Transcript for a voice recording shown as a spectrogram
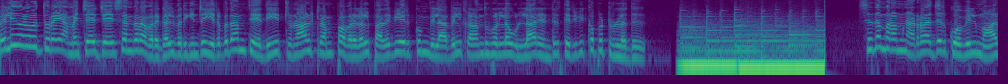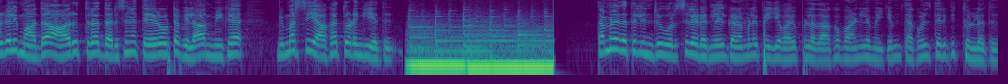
வெளியுறவுத்துறை அமைச்சர் ஜெய்சங்கர் அவர்கள் வருகின்ற இருபதாம் தேதி டொனால்ட் ட்ரம்ப் அவர்கள் பதவியேற்கும் விழாவில் கலந்து கொள்ள உள்ளார் என்று தெரிவிக்கப்பட்டுள்ளது. சிதம்பரம் நடராஜர் கோவில் மார்கழி மாத ஆருத்ர தரிசன தேரோட்ட விழா மிக விமர்சையாக தொடங்கியது. தமிழகத்தில் இன்று ஒரு சில இடங்களில் கனமழை பெய்ய வாய்ப்புள்ளதாக வானிலை மையம் தகவல் தெரிவித்துள்ளது.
